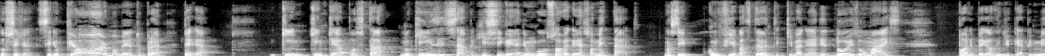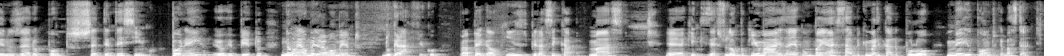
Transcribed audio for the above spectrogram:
Ou seja, seria o pior momento para pegar. Quem, quem quer apostar no 15 sabe que se ganhar de um gol só vai ganhar só metade. Mas se confia bastante que vai ganhar de dois ou mais, pode pegar o handicap menos 0,75. Porém, eu repito, não é o melhor momento do gráfico para pegar o 15 de Piracicaba. Mas é, quem quiser estudar um pouquinho mais, aí acompanhar, sabe que o mercado pulou meio ponto, que é bastante.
